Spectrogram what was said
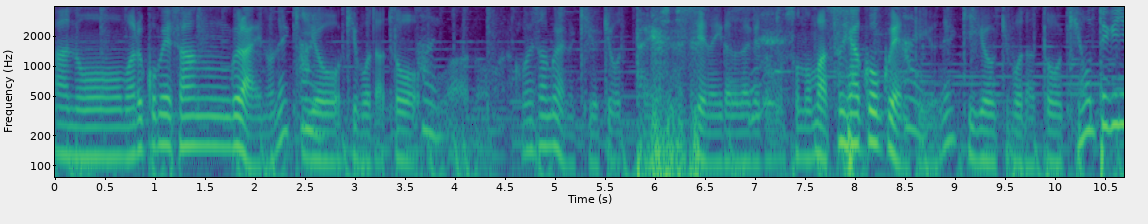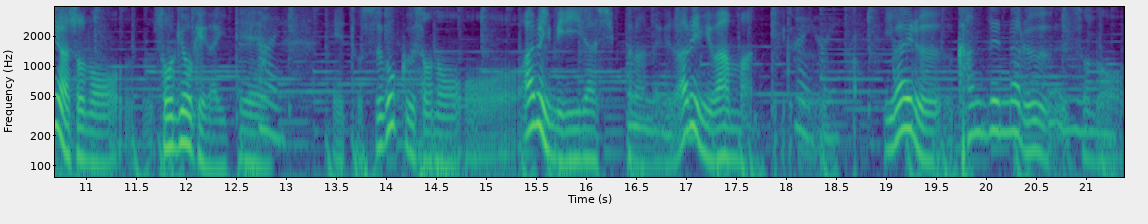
ああの丸米さんぐらいのね企業規模だと、はい、あの小林さんぐらいの企業規模大変失礼な言い方だけどそのまあ数百億円っていうね、はい、企業規模だと基本的にはその創業家がいて、はい、えーと、すごくそのある意味リーダーシップなんだけど、うん、ある意味ワンマンっていう、はいはい、いわゆる完全なるその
